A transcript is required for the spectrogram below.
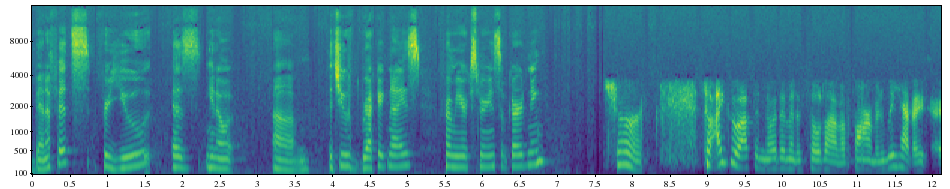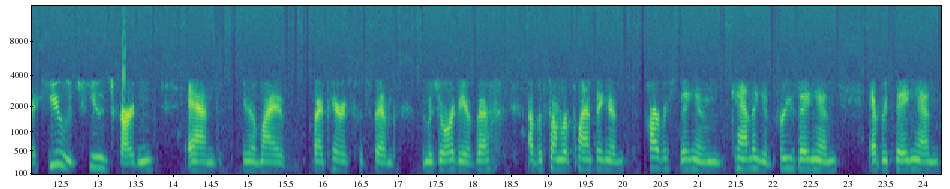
benefits for you as, you know, um, that you've recognized from your experience of gardening? Sure. So I grew up in northern Minnesota on a farm, and we had a, a huge, huge garden. And you know, my my parents would spend the majority of the of the summer planting and harvesting and canning and freezing and everything. And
